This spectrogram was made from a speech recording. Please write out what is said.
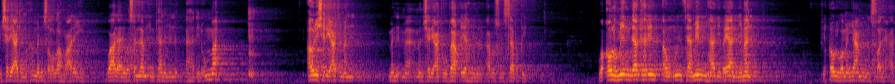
لشريعة محمد صلى الله عليه وعلى آله وسلم إن كان من هذه الأمة أو لشريعة من من من شريعته باقية من الرسل السابقين. وقوله من ذكر أو أنثى من هذه بيان لمن؟ في قوله ومن يعمل من الصالحات.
